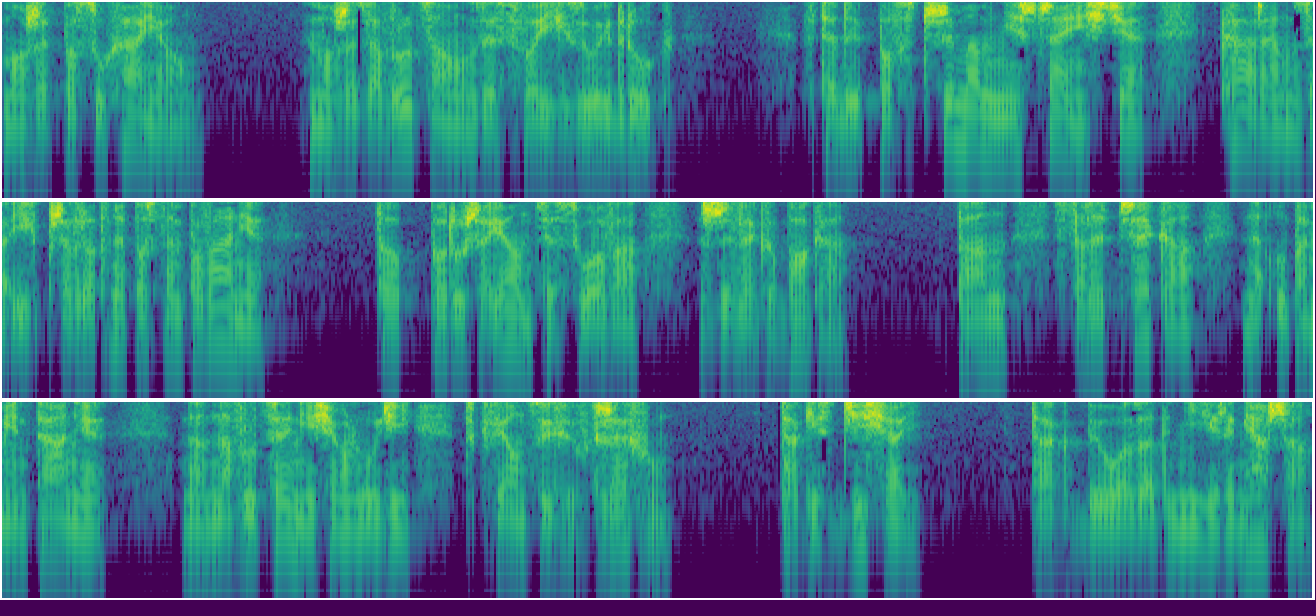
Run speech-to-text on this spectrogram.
Może posłuchają, może zawrócą ze swoich złych dróg. Wtedy powstrzymam nieszczęście, karę za ich przewrotne postępowanie. To poruszające słowa żywego Boga. Pan stale czeka na upamiętanie, na nawrócenie się ludzi tkwiących w grzechu. Tak jest dzisiaj. Tak było za dni Jeremiasza.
